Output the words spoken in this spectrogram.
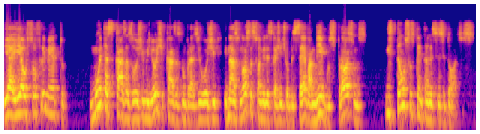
E aí é o sofrimento. Muitas casas hoje, milhões de casas no Brasil hoje, e nas nossas famílias que a gente observa, amigos próximos, estão sustentando esses idosos.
